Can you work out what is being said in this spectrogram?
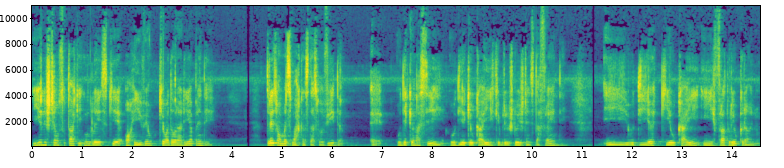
E eles têm um sotaque inglês que é horrível, que eu adoraria aprender. Três momentos marcantes da sua vida é o dia que eu nasci, o dia que eu caí, quebrei os dois dentes da frente e o dia que eu caí e fraturei o crânio.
